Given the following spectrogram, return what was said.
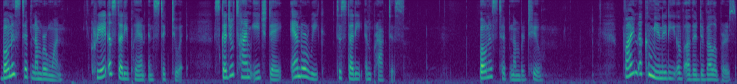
Bonus tip number one create a study plan and stick to it. Schedule time each day and or week to study and practice. Bonus tip number two find a community of other developers.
